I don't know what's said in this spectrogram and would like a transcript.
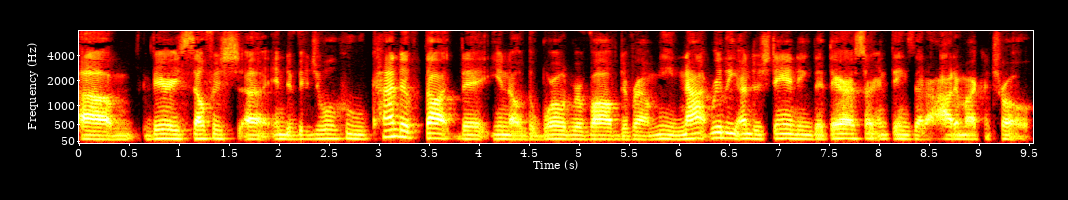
um, very selfish uh, individual who kind of thought that you know the world revolved around me, not really understanding that there are certain things that are out of my control.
